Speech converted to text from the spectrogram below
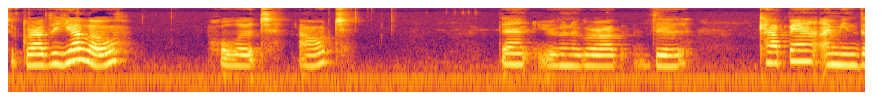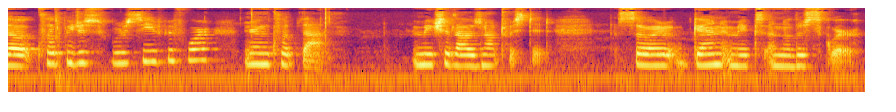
So grab the yellow, pull it out. Then you're gonna grab the cap band, I mean the clip we just received before, and then clip that. Make sure that was not twisted. So again, it makes another square.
